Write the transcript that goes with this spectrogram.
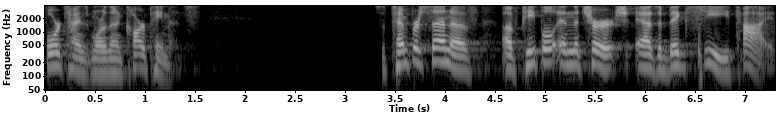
four times more than car payments. So 10% of, of people in the church as a big C tithe.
